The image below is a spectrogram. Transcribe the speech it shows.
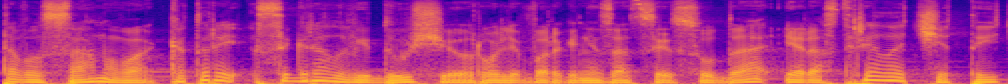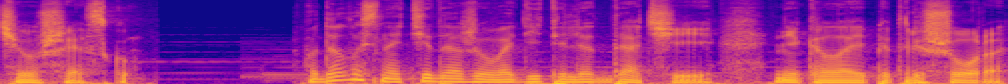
того самого, который сыграл ведущую роль в организации суда и расстрела Читы Чаушеску. Удалось найти даже водителя дачи Николая Петришора,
